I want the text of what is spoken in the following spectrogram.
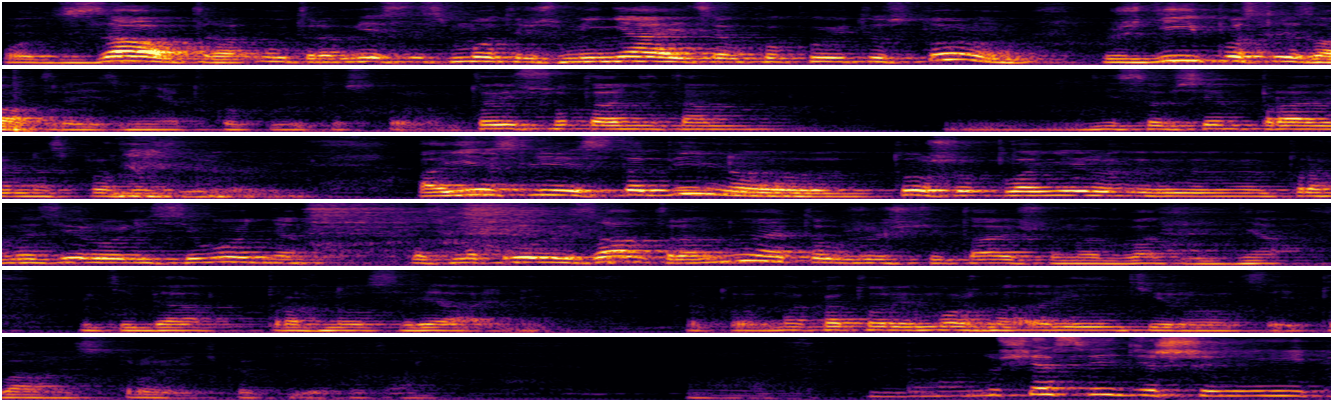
Вот завтра утром, если смотришь, меняется в какую-то сторону, жди и послезавтра изменят в какую-то сторону. То есть что-то они там не совсем правильно спрогнозировали. А если стабильно, то, что планировали, прогнозировали сегодня, посмотрели завтра, ну это уже считай, что на 2-3 дня у тебя прогноз реальный, который, на который можно ориентироваться и планы строить какие-то там. Вот. Да, ну сейчас видишь, и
